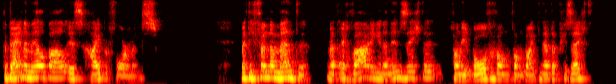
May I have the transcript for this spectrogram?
De derde mijlpaal is high performance. Met die fundamenten, met ervaringen en inzichten van hierboven, van, van wat ik net heb gezegd,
